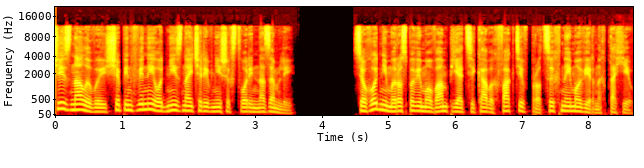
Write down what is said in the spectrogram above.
Чи знали ви, що пінгвіни одні з найчарівніших створінь на землі? Сьогодні ми розповімо вам 5 цікавих фактів про цих неймовірних птахів.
